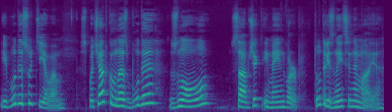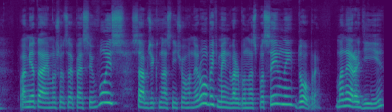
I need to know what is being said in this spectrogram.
І буде суттєва. Спочатку в нас буде знову subject і main verb. Тут різниці немає. Пам'ятаємо, що це passive voice, subject у нас нічого не робить, main verb у нас пасивний. Добре. Манера дії.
